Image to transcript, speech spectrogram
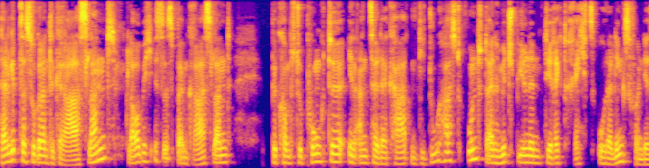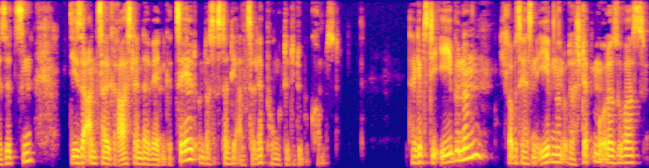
Dann gibt's das sogenannte Grasland, glaube ich, ist es. Beim Grasland bekommst du Punkte in Anzahl der Karten, die du hast und deine Mitspielenden direkt rechts oder links von dir sitzen. Diese Anzahl Grasländer werden gezählt und das ist dann die Anzahl der Punkte, die du bekommst. Dann gibt's die Ebenen. Ich glaube, es heißen Ebenen oder Steppen oder sowas.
